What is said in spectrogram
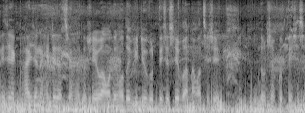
ওই যে এক ভাই যেন হেঁটে যাচ্ছে, হয়তো সেও আমাদের মতো ভিডিও করতে এসেছে বা নামাজ শেষে দৌড়ঝাঁপ করতে এসেছে।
